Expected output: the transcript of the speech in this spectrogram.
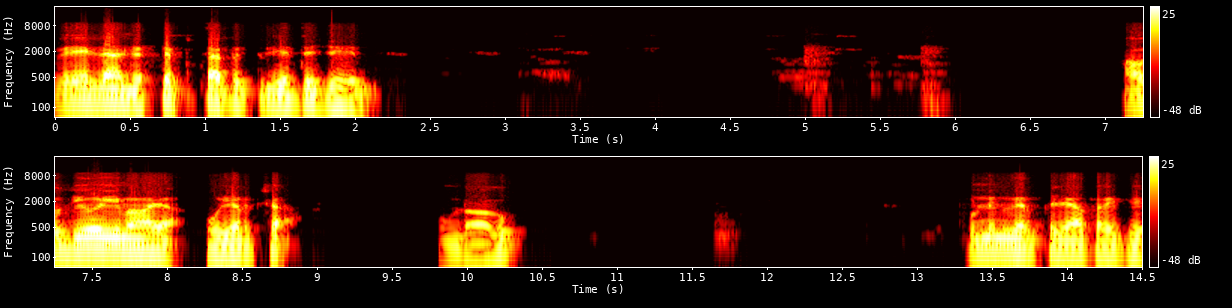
ഇവരെല്ലാം ലക്ഷ്യസ്ഥാപത്തിൽ എത്തിച്ചേരും. ഔദ്യോഗികമായ ഉയർച്ച ഉണ്ടാകും. പുണ്യതീർത്ഥ യാത്രയ്ക്ക്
